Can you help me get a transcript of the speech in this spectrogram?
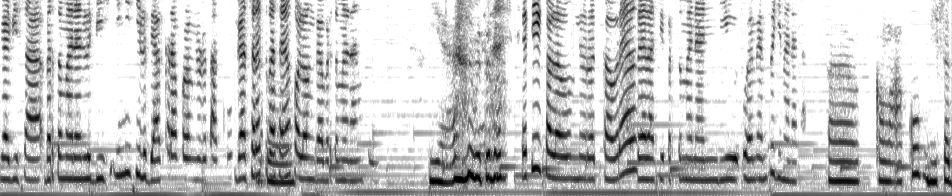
nggak bisa bertemanan lebih ini sih lebih akrab kalau menurut aku nggak serak rasanya kalau nggak berteman langsung Iya, betul. Tapi kalau menurut Kaurel, relasi pertemanan di UMM tuh gimana, Kak? Uh, kalau aku bisa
